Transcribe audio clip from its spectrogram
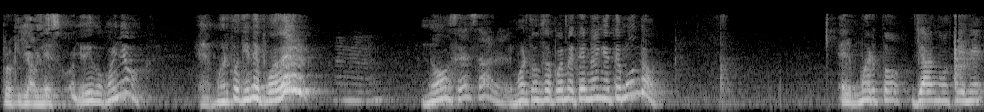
Porque yo hablé eso, yo digo, coño, el muerto tiene poder. No, César, el muerto no se puede meter nada en este mundo. El muerto ya no tiene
